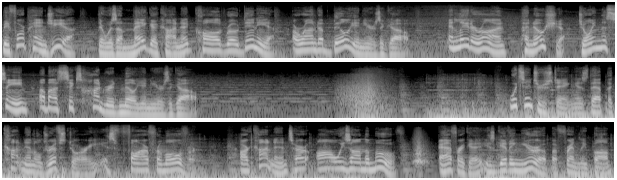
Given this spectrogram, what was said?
Before Pangaea, there was a megacontinent called Rodinia around a billion years ago. And later on, Pannotia joined the scene about 600 million years ago. What's interesting is that the continental drift story is far from over. Our continents are always on the move. Africa is giving Europe a friendly bump,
